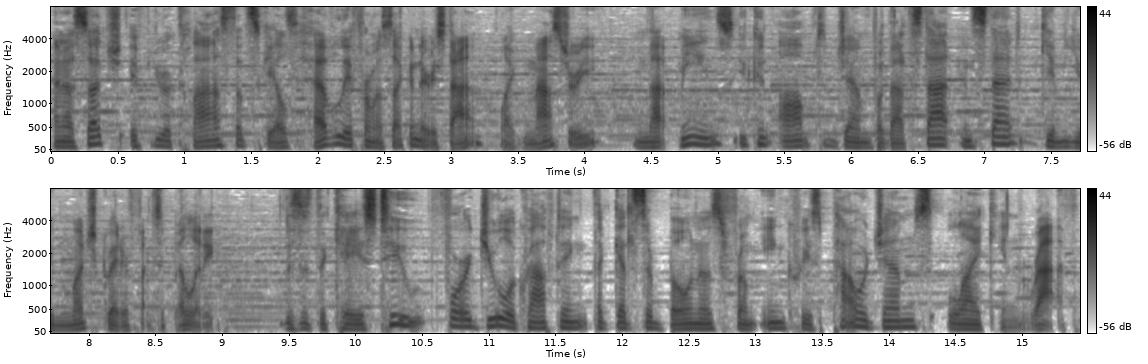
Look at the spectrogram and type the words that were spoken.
and as such, if you're a class that scales heavily from a secondary stat, like Mastery, that means you can opt to gem for that stat instead, giving you much greater flexibility. This is the case too for jewel crafting that gets their bonus from increased power gems like in Wrath.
